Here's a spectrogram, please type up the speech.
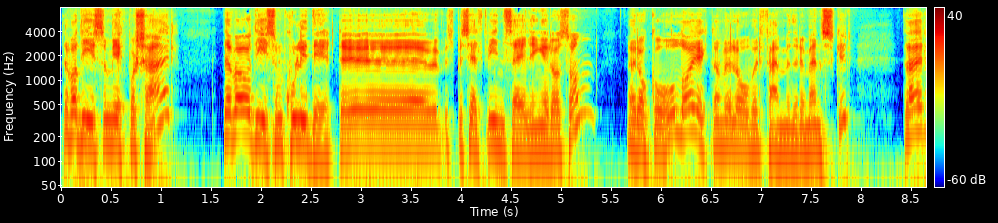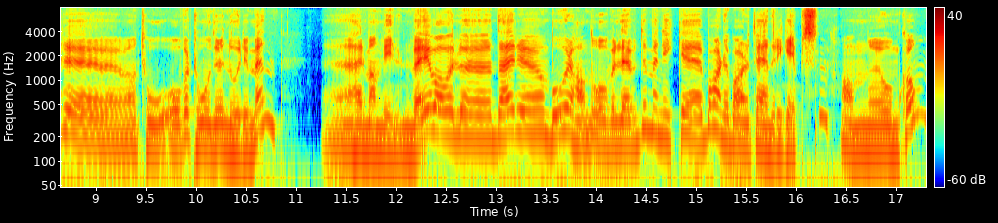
det var de som gikk på skjær, Det var de som kolliderte, eh, spesielt ved innseilinger og sånn. rock og roll, da gikk det vel over 500 mennesker. Der eh, var to, over 200 nordmenn. Eh, Herman Wildenwey var vel eh, der om bord, han overlevde, men ikke barnebarnet til Henrik Ibsen, han eh, omkom.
